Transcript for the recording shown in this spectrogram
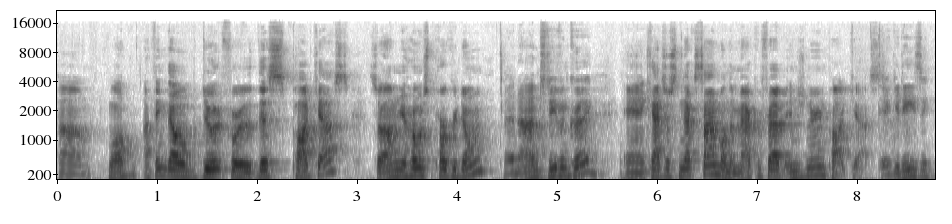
Um, well, I think that will do it for this podcast. So I'm your host, Parker Dillman, And I'm Stephen Craig. and catch us next time on the Macrofab Engineering Podcast. Take it easy.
